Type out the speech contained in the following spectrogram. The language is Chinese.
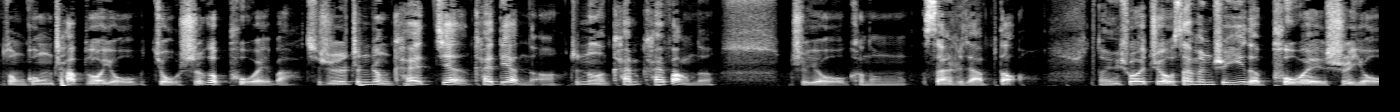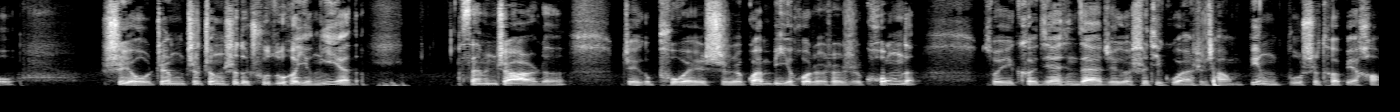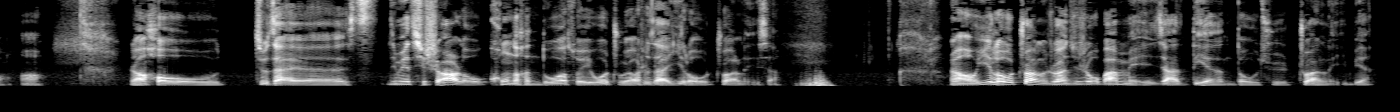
总共差不多有九十个铺位吧。其实真正开建开店的啊，真正的开开放的，只有可能三十家不到，等于说只有三分之一的铺位是有是有正正正式的出租和营业的，三分之二的这个铺位是关闭或者说是空的。所以可见，现在这个实体古玩市场并不是特别好啊。然后就在，因为其实二楼空的很多，所以我主要是在一楼转了一下。然后一楼转了转，其实我把每一家店都去转了一遍。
